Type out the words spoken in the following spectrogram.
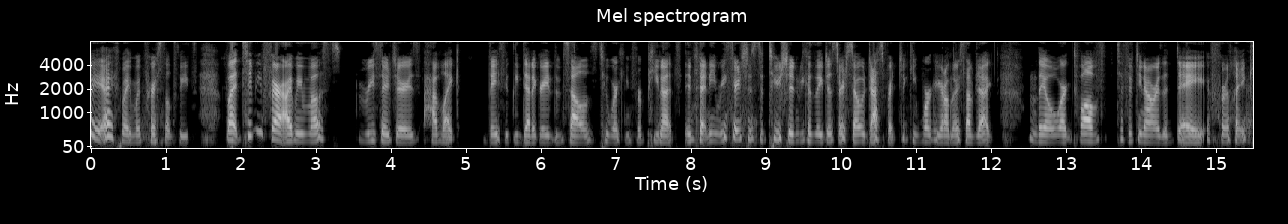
yeah, my, my personal tweets. But to be fair, I mean, most researchers have like basically denigrated themselves to working for peanuts in any research institution because they just are so desperate to keep working on their subject. They'll work 12 to 15 hours a day for like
